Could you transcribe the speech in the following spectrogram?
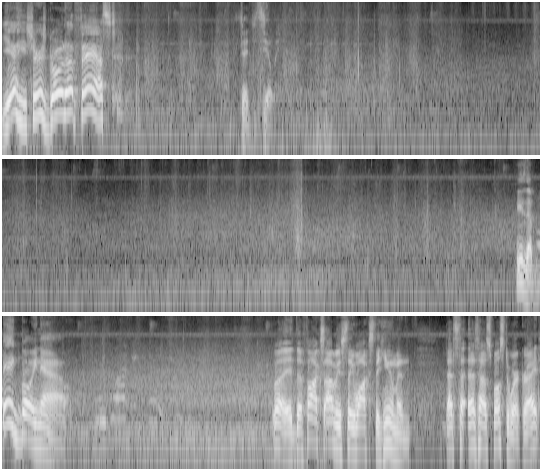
Yeah, he sure is growing up fast. Said you silly. He's a big boy now. Well, the fox obviously walks the human. That's that's how it's supposed to work, right?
